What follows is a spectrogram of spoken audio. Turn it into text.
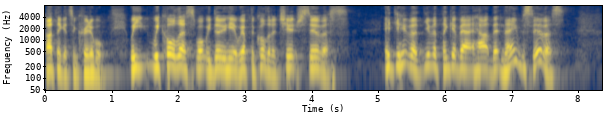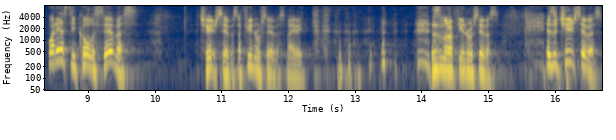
I think it's incredible. We, we call this, what we do here, we have to call it a church service. And do you ever, you ever think about how that name, service? What else do you call a service? A church service, a funeral service, maybe. this is not a funeral service. It's a church service.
